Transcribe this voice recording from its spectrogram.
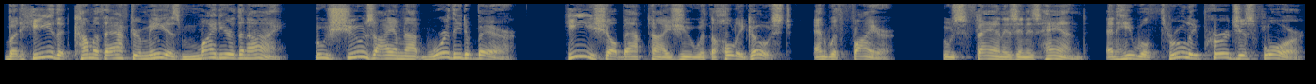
But he that cometh after me is mightier than I, whose shoes I am not worthy to bear. He shall baptize you with the Holy Ghost and with fire, whose fan is in his hand, and he will thoroughly purge his floor,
